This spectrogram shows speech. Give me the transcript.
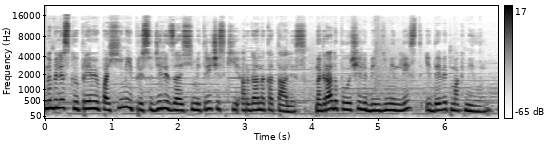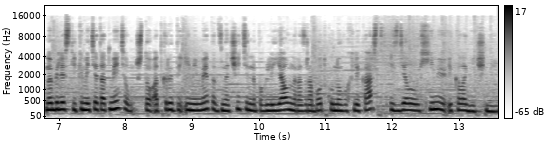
Нобелевскую премию по химии присудили за асимметрический органокатализ. Награду получили Бенджамин Лист и Дэвид Макмиллан. Нобелевский комитет отметил, что открытый ими метод значительно повлиял на разработку новых лекарств и сделал химию экологичнее.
